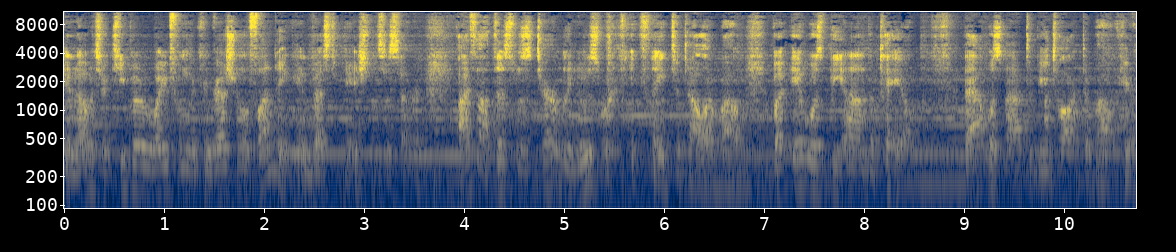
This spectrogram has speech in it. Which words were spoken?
You know, to keep it away from the congressional funding investigations, etc. I thought this was a terribly newsworthy thing to tell about, but it was beyond the pale. That was not to be talked about here.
